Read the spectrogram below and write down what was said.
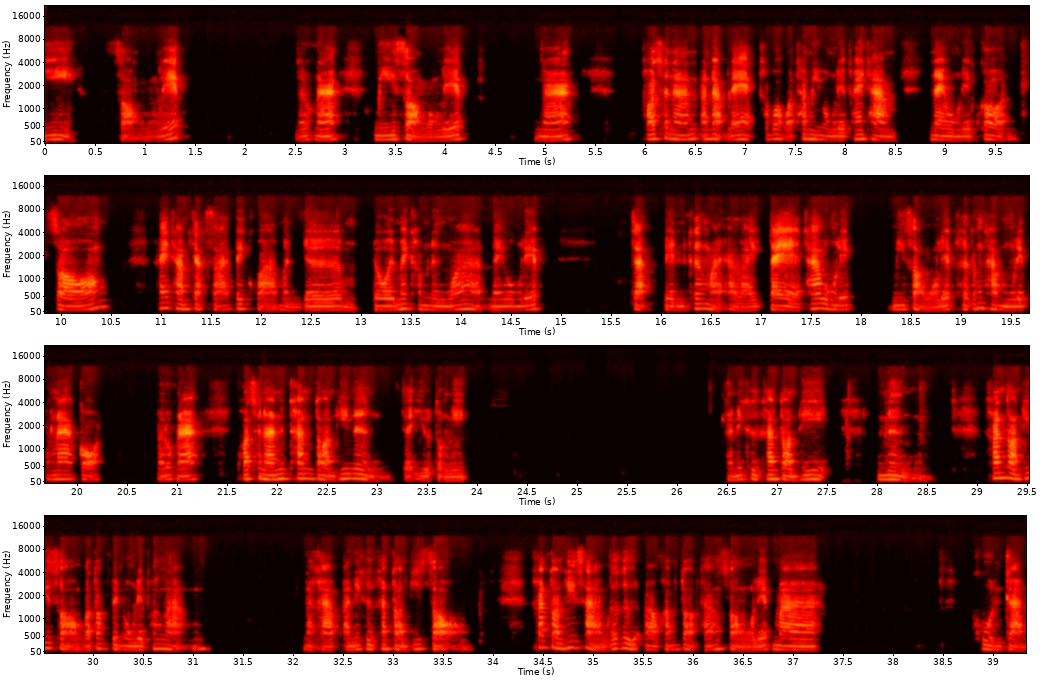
2วงเล็บ นะลูกนะ มี2วงเล็บนะ เพราะฉะนั้นอันดับแรกเขาบอกว่าถ้ามีวงเล็บให้ทำในวงเล็บก่อน2ให้ทำจากซ้ายไปขวาเหมือนเดิม โดยไม่คำนึงว่าในวงเล็บ จะเป็นเครื่องหมายอะไร แต่ถ้าวงเล็บมีสองวงเล็บ เธอต้องทำวงเล็บข้างหน้าก่อนนะลูกนะ เพราะฉะนั้นขั้นตอนที่หนึ่งจะอยู่ตรงนี้ อันนี้คือขั้นตอนที่หนึ่งขั้นตอนที่สองก็ต้องเป็นวงเล็บข้างหลัง นะครับ อันนี้คือขั้นตอนที่สองขั้นตอนที่สามก็คือเอาคำตอบทั้งสองวงเล็บมาคูณกัน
